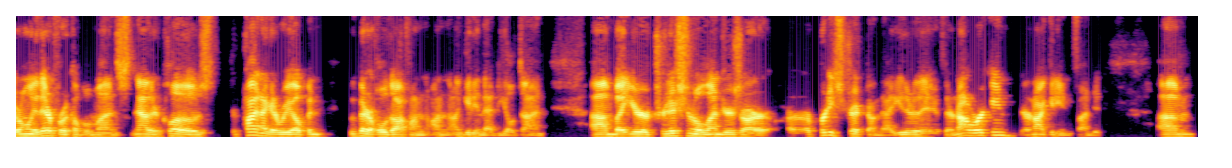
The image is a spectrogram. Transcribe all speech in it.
they're only there for a couple months. Now they're closed. They're probably not going to reopen. We better hold off on, on, on getting that deal done. Um, but your traditional lenders are, are pretty strict on that. Either they, if they're not working, they're not getting funded. Um,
